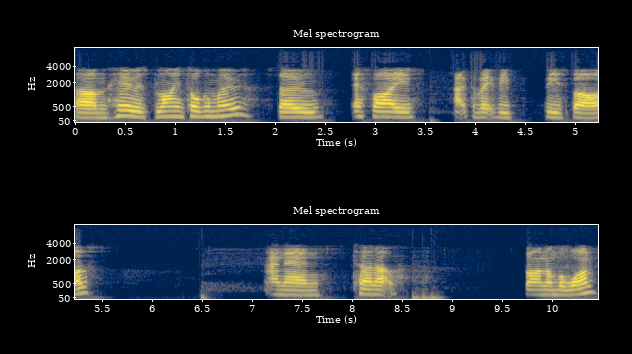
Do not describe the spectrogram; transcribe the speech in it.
Um, here is blind toggle mode. So if I activate the, these bars and then turn up bar number one,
